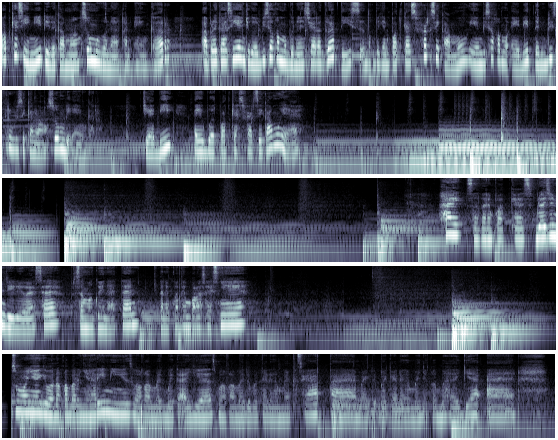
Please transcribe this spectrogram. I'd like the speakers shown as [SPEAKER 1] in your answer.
[SPEAKER 1] Podcast ini direkam langsung menggunakan Anchor, aplikasi yang juga bisa kamu gunakan secara gratis untuk bikin podcast versi kamu yang bisa kamu edit dan distribusikan langsung di Anchor. Jadi, ayo buat podcast versi kamu ya. Hai, selamat datang podcast Belajar Menjadi Dewasa bersama gue Nathan. Kita nikmatin prosesnya ya. Semuanya gimana kabarnya hari ini? Semoga baik-baik aja, semoga baik-baik dengan banyak kesehatan, baik-baik dengan banyak kebahagiaan,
